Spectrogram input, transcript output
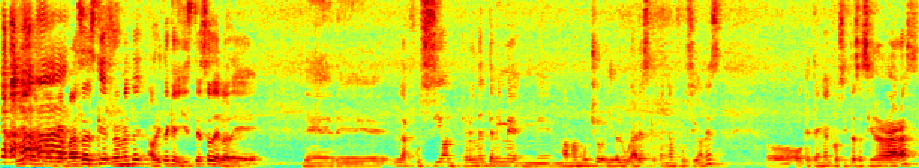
Lo que pasa es que realmente, ahorita que dijiste eso de lo de, de, de la fusión, realmente a mí me, me mama mucho ir a lugares que tengan fusiones o, o que tengan cositas así raras,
